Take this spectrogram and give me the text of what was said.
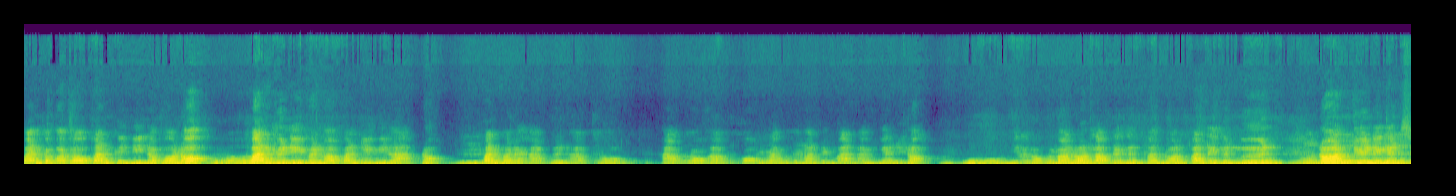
ฝันก็บ่ทอฝันขึ้นนี่เนาะพอเนาะฝันขึ้นนี่เพิ่นว่าฝันดีมีลาภเนาะฝันมาได้หาบเงินหาบทองหาบเขาหาบของรังเป็นมาเต็มบ้านอังเฮียนนี่เนาะโอ้นี่แหละเนาะเพิ่นมานอนหลับได้เงินพันนอนฝันได้เงินหมื่นนอนตื่นได้เงินแส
